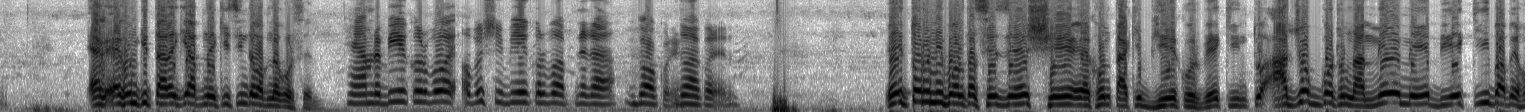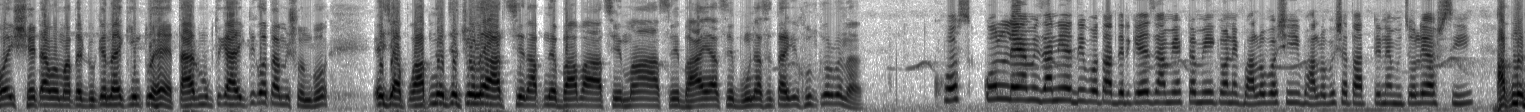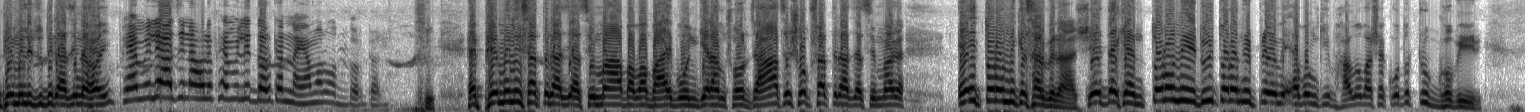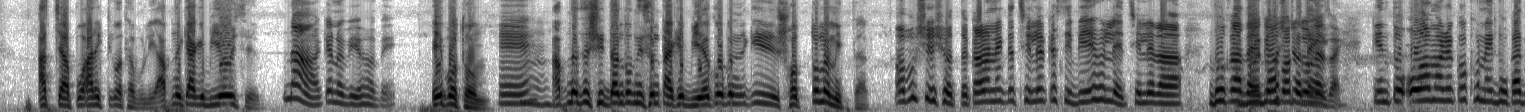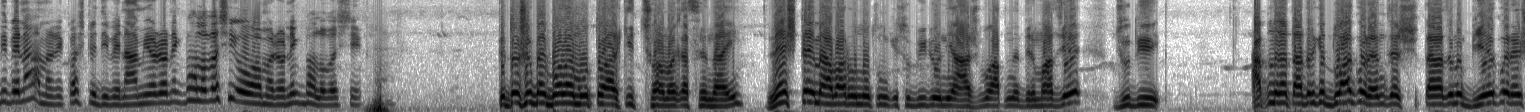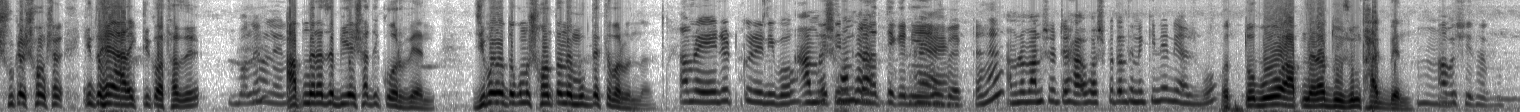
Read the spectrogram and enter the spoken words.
এখন কি তারা কি আপনি কি চিন্তা ভাবনা করছেন? হ্যাঁ আমরা বিয়ে করব অবশ্যই বিয়ে করব আপনারা দোয়া করে দোয়া করেন। এই তরুণী বলতেছে যে সে এখন তাকে বিয়ে করবে কিন্তু আজব ঘটনা মেয়ে মেয়ে বিয়ে কীভাবে হয় সেটা আমার মাথায় ঢুকে না কিন্তু হ্যাঁ তার মুখ থেকে আরেকটি কথা আমি শুনব। এই যে আপু আপনি যে চলে আসছেন আপনার বাবা আছে মা আছে ভাই আছে বোন আছে তাকে খোঁজ করবে না? খোঁজ করলে আমি জানিয়ে দিব তাদেরকে যে আমি একটা মেয়েকে অনেক ভালোবাসি ভালোবেসে তার টেনে আমি চলে আসছি। আপনার ফ্যামিলি যদি রাজি না হয়? ফ্যামিলি রাজি না হলে ফ্যামিলির দরকার নাই আমার ওর দরকার। হ্যাঁ ফ্যামিলির সাথে রাজি আছে মা বাবা ভাই বোন গ্রাম শহর যা আছে সব সাথে রাজি আছে মা এই তরুণীকে ছাড়বে না। সে দেখেন তরুণী দুই তরুণীর প্রেম এবং কি ভালোবাসা কতটুক গভীর। আচ্ছা আপু আরেকটি কথা বলি আপনি কি আগে বিয়ে হয়েছে? না কেন বিয়ে হবে? এই প্রথম? হ্যাঁ। আপনি যে সিদ্ধান্ত নিছেন তাকে বিয়ে করবেন নাকি কি সত্য না মিথ্যা? অবশ্যই সত্য। কারণ একটা ছেলের কাছে বিয়ে হলে ছেলেরা ধোকা দেয় কষ্ট চলে যায়। কিন্তু ও আমারে কখনোই ধোকা দিবে না আমারে কষ্ট দিবে না। আমি ওর অনেক ভালোবাসি ও আমার অনেক ভালোবাসে। তো দর্শক ভাই বলার মতো আর কিচ্ছু আমার কাছে নাই। নেক্সট টাইম আবারও নতুন কিছু ভিডিও নিয়ে আসব আপনাদের মাঝে। যদি আপনারা তাদেরকে দোয়া করেন যে তারা যেন বিয়ে করে সুখের সংসার কিন্তু হ্যাঁ আরেকটি কথা যে বলেন। আপনারা যে বিয়ে শাদী করবেন জীবনে তো কোনো সন্তানের মুখ দেখতে পারবেন না। আমরা এডিট করে নিব। আমরা সন্তান- থেকে নিয়ে হ্যাঁ। আসব একটা হ্যাঁ? আমরা মানুষের হাসপাতাল থেকে কিনে নিয়ে আসব। তবুও আপনারা দুজন থাকবেন। অবশ্যই থাকব।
